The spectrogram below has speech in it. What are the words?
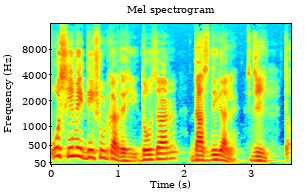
ਉਹ ਸੇਮ ਇਦਾਂ ਹੀ ਸ਼ੂਟ ਕਰਦੇ ਸੀ। 2010 ਦੀ ਗੱਲ ਹੈ। ਜੀ। ਤਾਂ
